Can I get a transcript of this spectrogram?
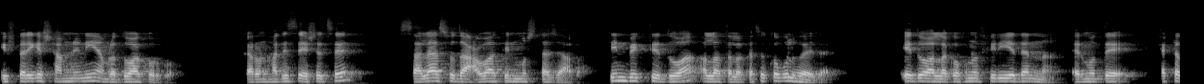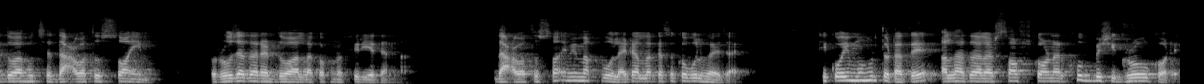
ইফতারিকে সামনে নিয়ে আমরা দোয়া করব। কারণ হাদিসে এসেছে সালাসুদা আওয়াতিন মুস্তাজাবা। তিন ব্যক্তির দোয়া আল্লাহ তালার কাছে কবুল হয়ে যায়। এই দোয়া আল্লাহ কখনো ফিরিয়ে দেন না। এর মধ্যে একটা দোয়া হচ্ছে দাওয়াতু সইম রোজাদারের দোয়া আল্লাহ কখনো ফিরিয়ে দেন না। দাওয়াতু সইমি মাকবুল, এটা আল্লাহর কাছে কবুল হয়ে যায়। ঠিক ওই মুহূর্তটাতে আল্লাহ তালার সফট কর্নার খুব বেশি গ্রো করে।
